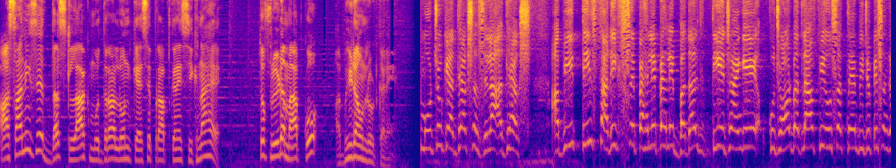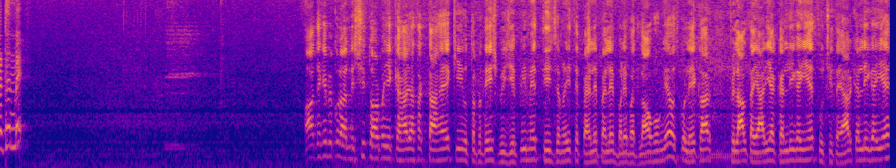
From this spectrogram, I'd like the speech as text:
आसानी से 10 लाख मुद्रा लोन कैसे प्राप्त करें सीखना है? तो फ्रीडम ऐप को अभी डाउनलोड करें। मोर्चों के अध्यक्ष जिला अध्यक्ष अभी 30 तारीख से पहले पहले बदल दिए जाएँगे। कुछ और बदलाव भी हो सकते हैं बीजेपी संगठन में? और देखिए, बिल्कुल निश्चित तौर पर यह कहा जा सकता है कि उत्तर प्रदेश बीजेपी में 30 जनवरी से पहले पहले बड़े बदलाव होंगे उसको लेकर फ़िलहाल तैयारियाँ कर ली गई हैं सूची तैयार कर ली गई है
